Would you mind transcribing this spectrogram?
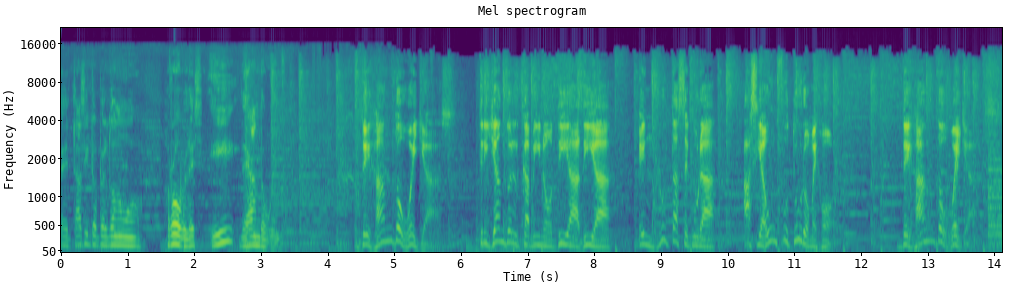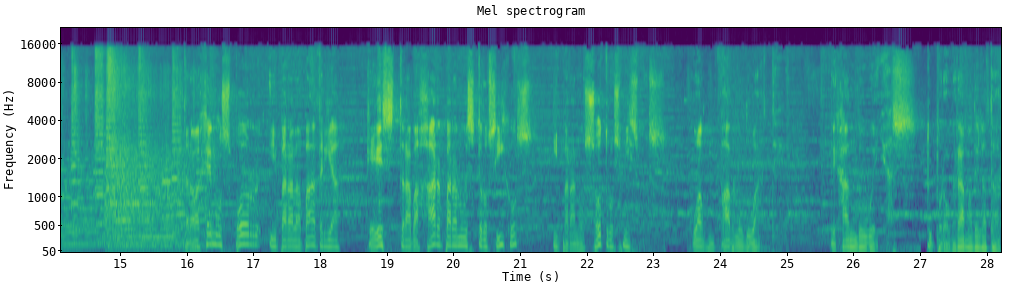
eh, Tácito Perdomo Robles y Dejando Huellas. Dejando Huellas, trillando el camino día a día en ruta segura hacia un futuro mejor. Dejando Huellas. Trabajemos por y para la patria, que es trabajar para nuestros hijos y para nosotros mismos. Juan Pablo Duarte. Dejando huellas, tu programa de la tarde.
